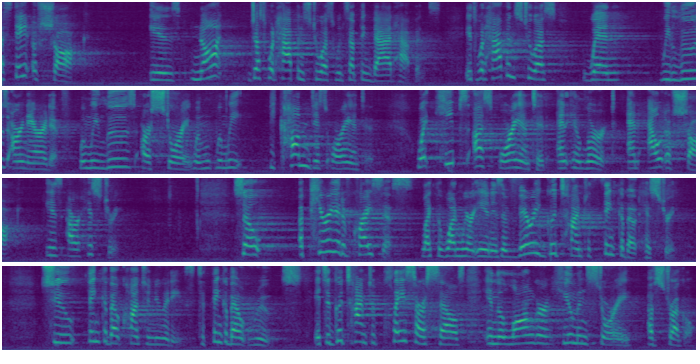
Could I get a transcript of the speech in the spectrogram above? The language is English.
a state of shock is not just what happens to us when something bad happens. It's what happens to us when we lose our narrative, when we lose our story, when, when we become disoriented. What keeps us oriented and alert and out of shock is our history. So, a period of crisis like the one we're in is a very good time to think about history, to think about continuities, to think about roots. It's a good time to place ourselves in the longer human story of struggle.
